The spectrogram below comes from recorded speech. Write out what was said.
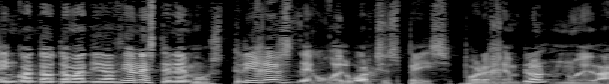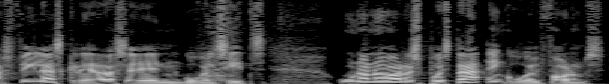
En cuanto a automatizaciones, tenemos triggers de Google Workspace, por ejemplo, nuevas filas creadas en Google Sheets, una nueva respuesta en Google Forms,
